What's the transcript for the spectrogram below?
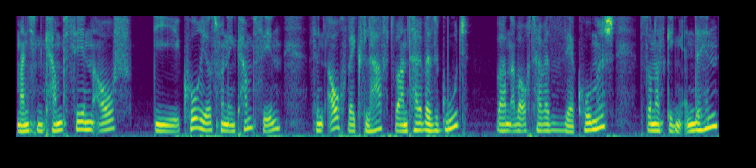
manchen Kampfszenen auf. Die Choreos von den Kampfszenen sind auch wechselhaft, waren teilweise gut, waren aber auch teilweise sehr komisch, besonders gegen Ende hin.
